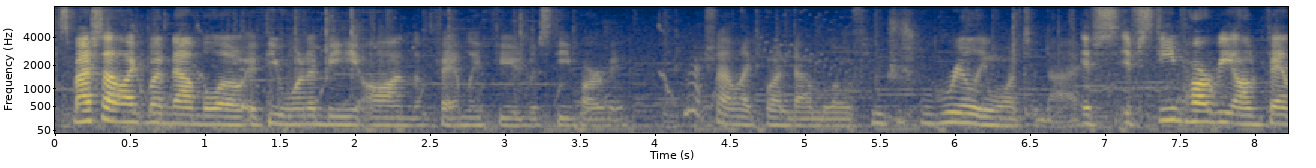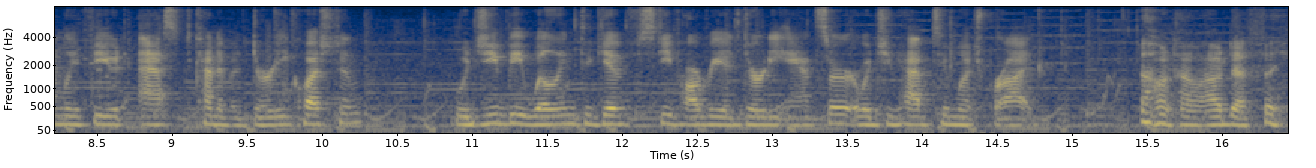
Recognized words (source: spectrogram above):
smash that like button down below if you want to be on the Family Feud with Steve Harvey. Smash that like button down below if you just really want to die. If, if Steve Harvey on Family Feud asked kind of a dirty question, would you be willing to give Steve Harvey a dirty answer, or would you have too much pride? Oh no, I would definitely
